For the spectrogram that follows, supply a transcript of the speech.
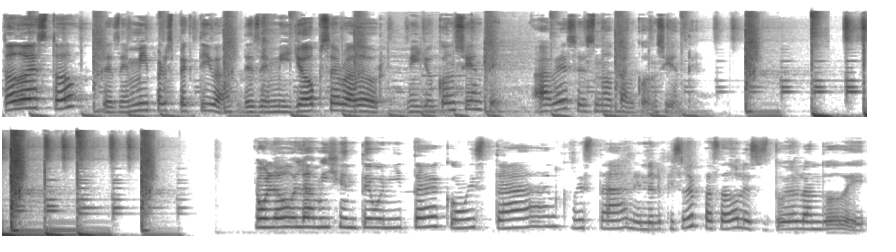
Todo esto desde mi perspectiva, desde mi yo observador, mi yo consciente, a veces no tan consciente. Hola, hola mi gente bonita, ¿cómo están? ¿Cómo están? En el episodio pasado les estuve hablando de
